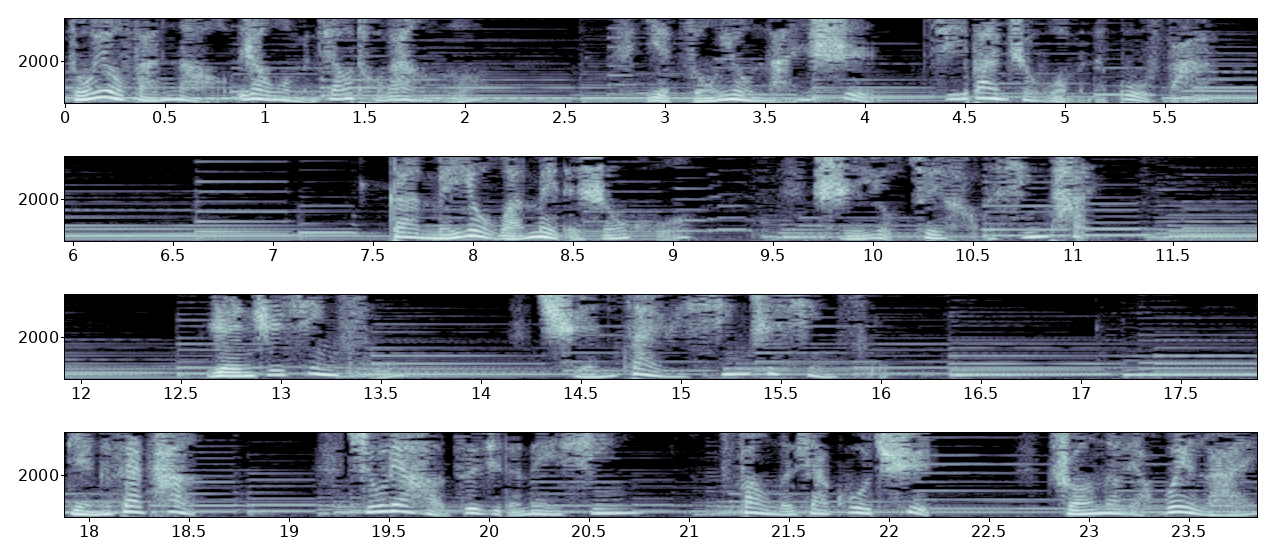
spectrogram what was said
总有烦恼让我们焦头烂额，也总有难事。羁绊着我们的步伐，但没有完美的生活，只有最好的心态。人之幸福，全在于心之幸福。点个再看，修炼好自己的内心，放得下过去，装得了未来，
